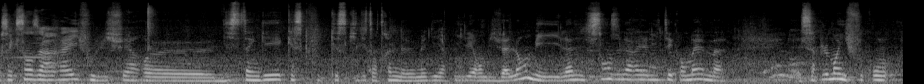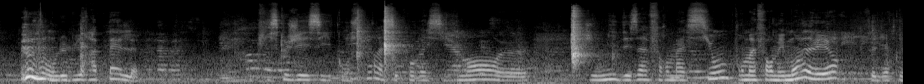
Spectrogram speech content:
C'est que sans arrêt, il faut lui faire euh, distinguer qu'est-ce que- qu'est-ce qu'il est en train de me dire. Il est ambivalent, mais il a le sens de la réalité quand même. Simplement, il faut qu'on on le lui rappelle. Puis ce que j'ai essayé de construire, là, c'est progressivement, euh, j'ai mis des informations pour m'informer moi d'ailleurs. C'est-à-dire que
